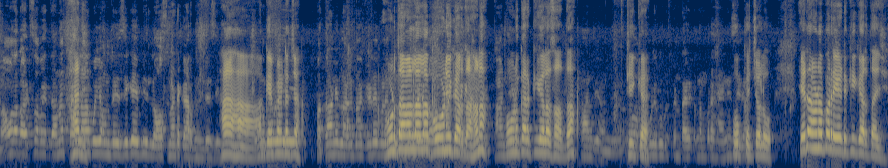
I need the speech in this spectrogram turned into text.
ਨੌ ਦਾ ਡਾਕਟਰ ਸਾਹਿਬ ਇਦਾਂ ਨਾ ਪਹਿਲਾਂ ਕੋਈ ਆਉਂਦੇ ਸੀਗੇ ਵੀ ਲੌਸਮੈਂਟ ਕਰ ਦਿੰਦੇ ਸੀ। ਹਾਂ ਹਾਂ ਅੱਗੇ ਪਿੰਡ 'ਚ। ਪਤਾ ਨਹੀਂ ਲੱਗਦਾ ਕਿਹੜੇ ਵੇਲੇ ਹੁਣ ਤਾਂ ਮੈਂ ਲਾਲਾ ਫੋਨ ਹੀ ਕਰਦਾ ਹਨਾ? ਫੋਨ ਕਰਕੇ ਗੱਲ ਸਕਦਾ ਹਾਂਜੀ ਹਾਂਜੀ। ਠੀਕ ਹੈ। ਕੋਲੇ ਕੋਈ ਕੰਟੈਕਟ ਨੰਬਰ ਹੈ ਨਹੀਂ ਓਕੇ ਚਲੋ। ਇਹਦਾ ਹੁਣ ਆਪਾਂ ਰੇਟ ਕੀ ਕਰਤਾ ਜੀ?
